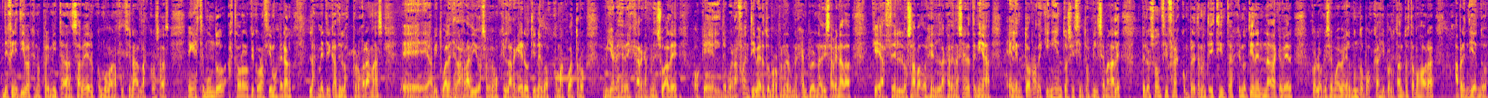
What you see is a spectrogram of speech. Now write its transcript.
definitivas que nos permitan saber cómo van a funcionar las cosas en este mundo. Hasta ahora lo que conocíamos eran las métricas de los programas eh, habituales de la radio. Sabemos que el Larguero tiene 2,4 millones de descargas mensuales, o que el de Buenafuente y Berto, por poner un ejemplo, el Nadie sabe nada, que hacen los sábados en la cadena SER tenía el entorno de 500, 600 mil semanales, pero son cifras completamente distintas que no tienen nada que ver con lo que se mueve en el mundo podcast y por lo tanto estamos ahora aprendiendo,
